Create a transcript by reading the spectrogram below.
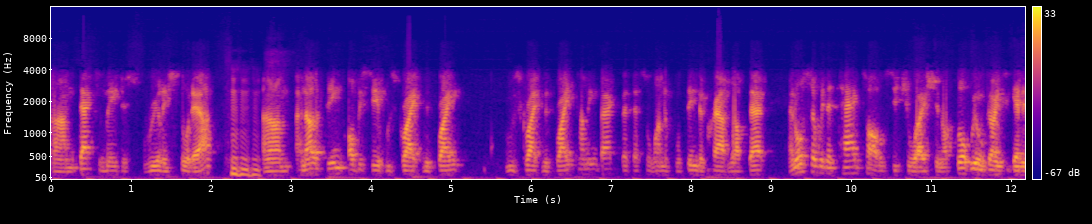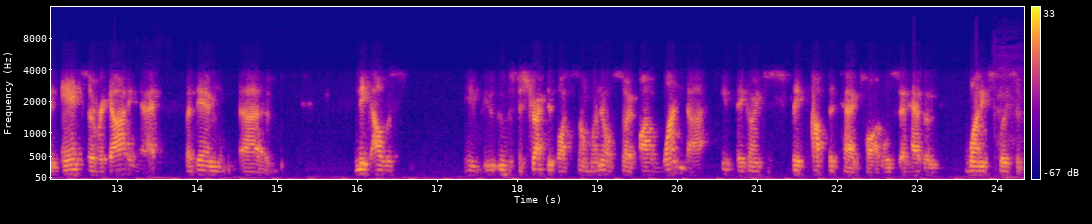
Um, that to me just really stood out. um, another thing, obviously, it was great with Ray. It was great with Ray coming back. That that's a wonderful thing. The crowd loved that. And also with the tag title situation, I thought we were going to get an answer regarding that, but then uh, Nick Aldis he, he was distracted by someone else. So I wonder if they're going to split up the tag titles and have them one exclusive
